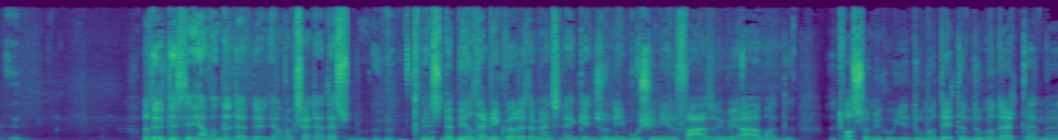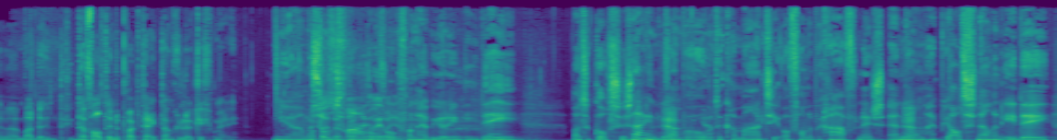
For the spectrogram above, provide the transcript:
Dus, dus, ja, want dat, dat- ja, wat ik zei, dat is, tenminste, dat beeld heb ik wel eens. Dat mensen denken in zo'n emotionele fase, van, ja, maar de- het was zo'n goeie, doe maar dit en doe maar dat. En, eh, maar de- dat valt in de praktijk dan gelukkig mee. Ja, maar soms vragen we ook van, hebben jullie een idee wat de kosten zijn Ja. van bijvoorbeeld de crematie of van de begrafenis? En Ja. dan heb je al snel een idee.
